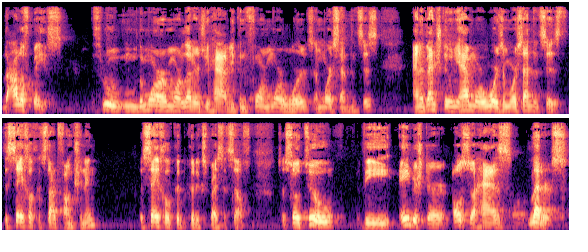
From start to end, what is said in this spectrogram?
The aleph base, through the more and more letters you have, you can form more words and more sentences. And eventually, when you have more words and more sentences, the seichel could start functioning. The seichel could, could express itself. So, so too, the Abishter also has letters.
